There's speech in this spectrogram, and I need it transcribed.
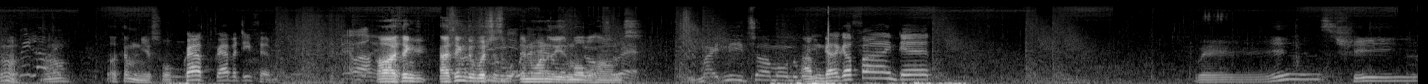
Oh, well, that'll come in useful. Grab, grab a defib. Oh, well. Oh, I think I think the witch is in one of these mobile homes. You might need some on the way. I'm gonna go find it. Where is she?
